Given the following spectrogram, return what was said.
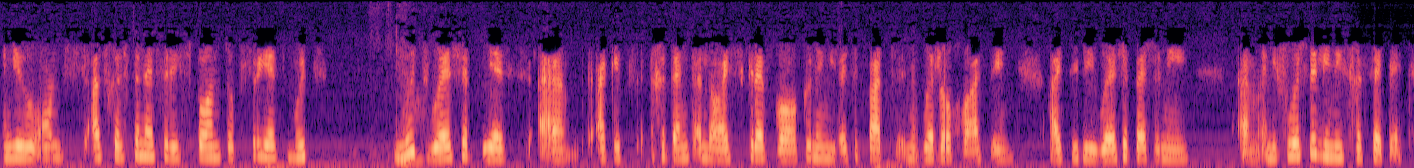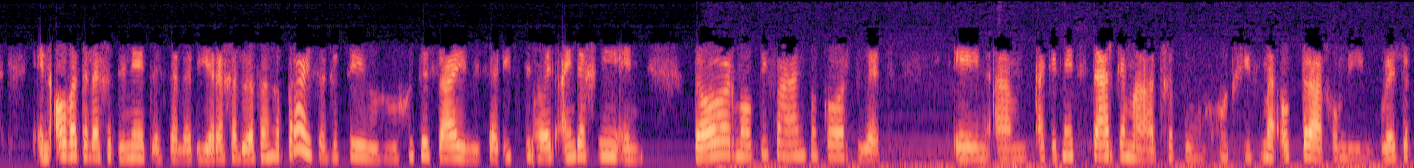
jy ons as Christene se respons op vrees moet ja. moet worship wees. Ehm um, ek het gedink aan daai skrif waar koning Josafat in 'n oorlog was en hy het die worshipers in die um, in die voorste linies gesit het. En al wat hulle gedoen het is hulle die Here geloof en geprys en gesê hoe, hoe goed is hy en hoe sy liefde nooit eindig nie en daar maak die vyand mekaar dood. En um, ek het net sterk in my hart gevoel God gee my opdrag om die worship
